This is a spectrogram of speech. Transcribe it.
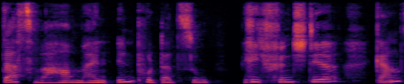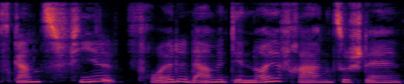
das war mein Input dazu. Ich wünsche dir ganz, ganz viel Freude damit, dir neue Fragen zu stellen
